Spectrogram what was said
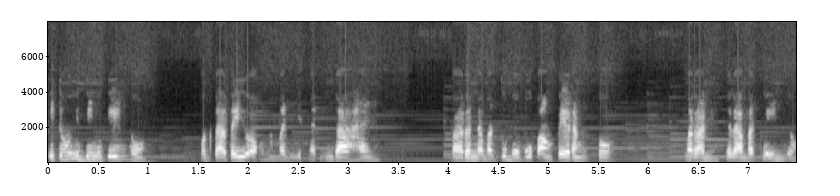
Itong ibinigay niyo, magtatayo ako ng maliit na tindahan para naman tumubo pa ang perang ito. Maraming salamat sa inyo.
